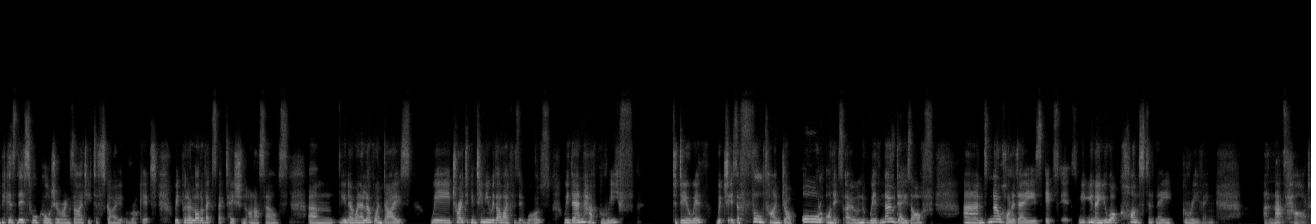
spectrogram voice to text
because this will cause your anxiety to skyrocket. We put a lot of expectation on ourselves. Um, you know, when a loved one dies, we try to continue with our life as it was. We then have grief to deal with, which is a full time job all on its own with no days off and no holidays. It's, it's you, you know, you are constantly grieving. And that's hard,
